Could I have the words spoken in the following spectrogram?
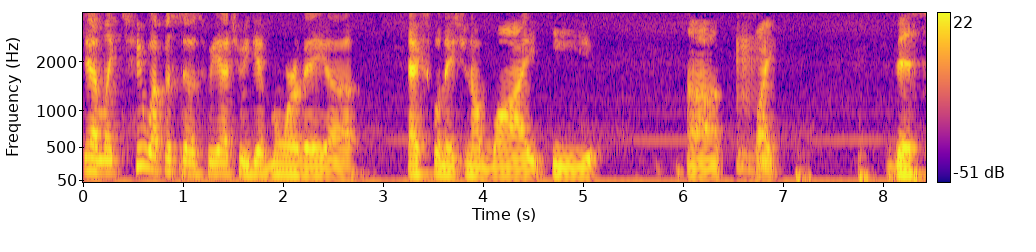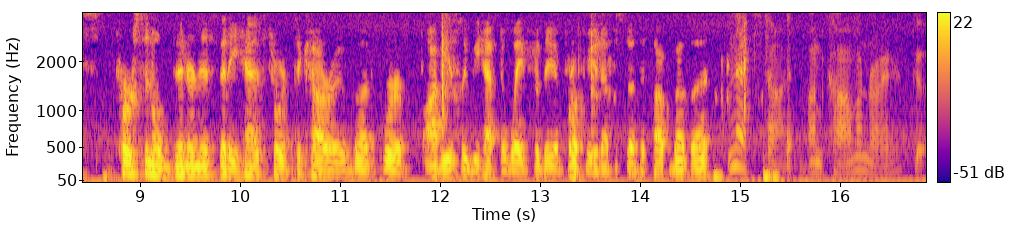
Yeah, in like two episodes, we actually get more of a uh, explanation on why he, uh, like, this personal bitterness that he has toward Takeru. But we're obviously we have to wait for the appropriate episode to talk about that. Next time on Kamen Rider Ghost.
